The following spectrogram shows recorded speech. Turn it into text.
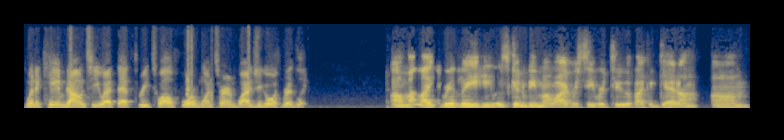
when it came down to you at that 312 4 1 turn? Why did you go with Ridley? Um, I liked Ridley. He was going to be my wide receiver too if I could get him. Um,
